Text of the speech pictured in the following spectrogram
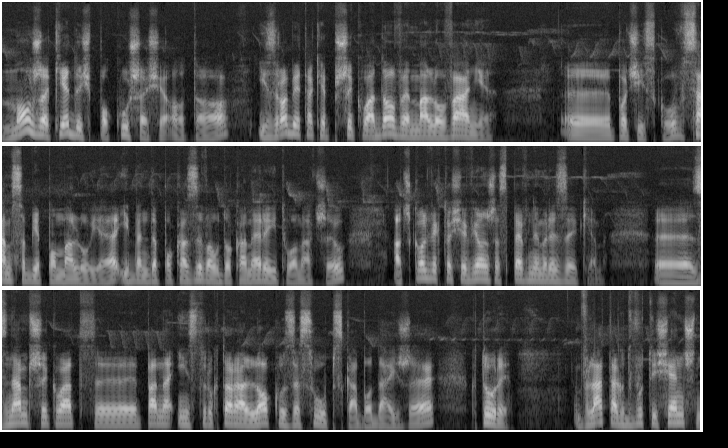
Może kiedyś pokuszę się o to i zrobię takie przykładowe malowanie y, pocisków, sam sobie pomaluję i będę pokazywał do kamery i tłumaczył, aczkolwiek to się wiąże z pewnym ryzykiem. Znam przykład pana instruktora Loku ze Słupska bodajże, który w latach 2000,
